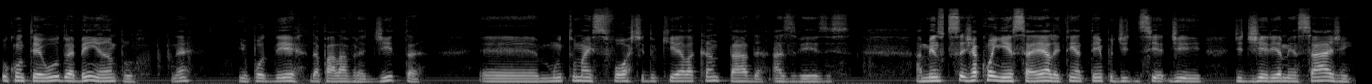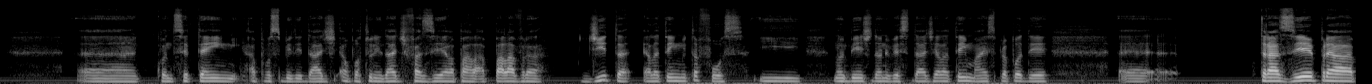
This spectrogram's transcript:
o conteúdo é bem amplo, né? E o poder da palavra dita é muito mais forte do que ela cantada, às vezes. A menos que você já conheça ela e tenha tempo de, de, de, digerir a mensagem, uh, quando você tem a possibilidade, a oportunidade de fazer ela, a palavra dita, ela tem muita força. E no ambiente da universidade ela tem mais para poder é, trazer para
